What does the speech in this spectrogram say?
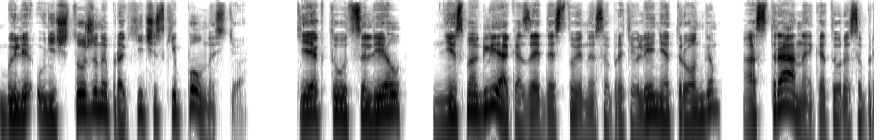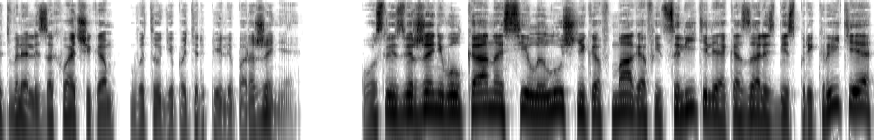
были уничтожены практически полностью. Те, кто уцелел, не смогли оказать достойное сопротивление тронгам, а страны, которые сопротивлялись захватчикам, в итоге потерпели поражение. После извержения вулкана силы лучников, магов и целителей оказались без прикрытия,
